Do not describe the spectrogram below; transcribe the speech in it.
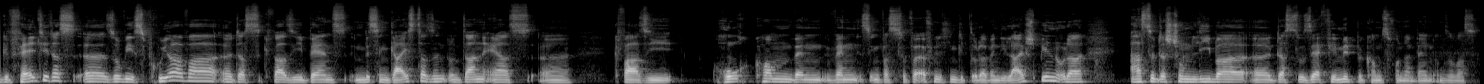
gefällt dir das äh, so, wie es früher war, äh, dass quasi Bands ein bisschen Geister sind und dann erst äh, quasi hochkommen, wenn, wenn es irgendwas zu veröffentlichen gibt oder wenn die live spielen? Oder hast du das schon lieber, äh, dass du sehr viel mitbekommst von der Band und sowas?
